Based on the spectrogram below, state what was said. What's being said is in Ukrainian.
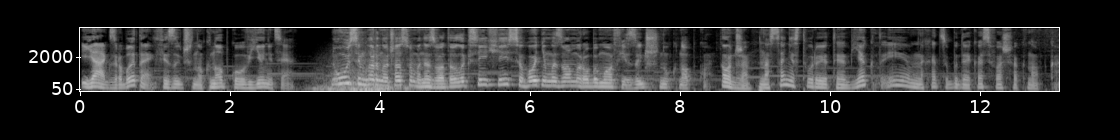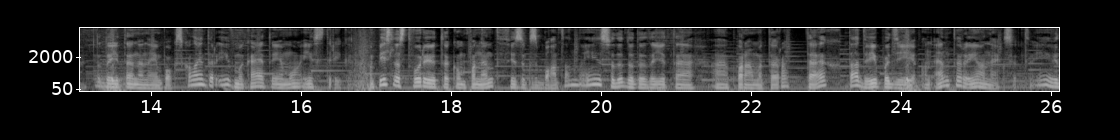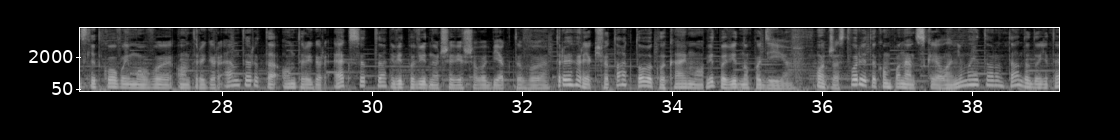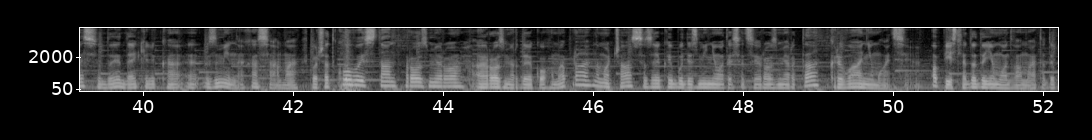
Як зробити фізичну кнопку в Unity? Ну, Усім гарного часу, мене звати Олексій, і сьогодні ми з вами робимо фізичну кнопку. Отже, на сцені створюєте об'єкт, і нехай це буде якась ваша кнопка. Додаєте на неї бокс колайдер і вмикаєте йому із тригер. Після створюєте компонент Physics Button і сюди додаєте е, параметр tag та дві події onEnter і onExit. І відслідковуємо в onTriggerEnter та onTriggerExit, відповідно, чи війшов об'єкт в тригер. Якщо так, то викликаємо відповідну подію. Отже, створюєте компонент Scale Animator та додаєте сюди декілька е, змінних, а саме початковий стан розміру, розмір до якого ми прагнемо, час, за який буде змінюватися цей розмір, та крива анімація. Опісля додаємо два методи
